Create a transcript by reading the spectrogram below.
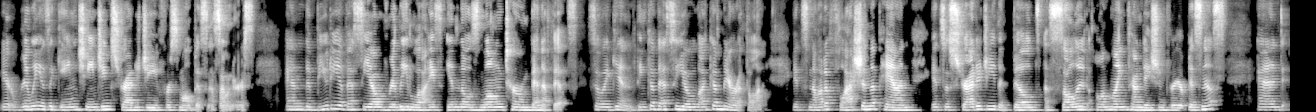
it really is a game changing strategy for small business owners. And the beauty of SEO really lies in those long term benefits. So, again, think of SEO like a marathon. It's not a flash in the pan, it's a strategy that builds a solid online foundation for your business and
